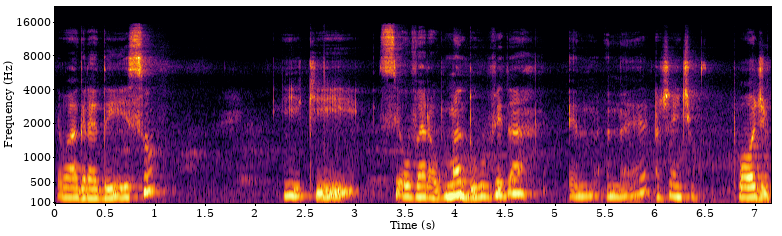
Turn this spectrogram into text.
Eu agradeço e que, se houver alguma dúvida, é, né, a gente pode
